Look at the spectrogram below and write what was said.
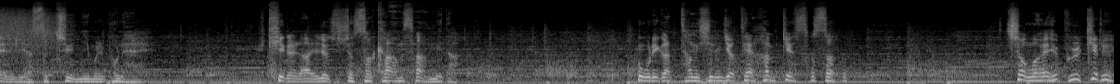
엘리아스 주인님을 보내 길을 알려주셔서 감사합니다. 우리가 당신 곁에 함께 서서 정화의 불길을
